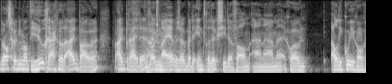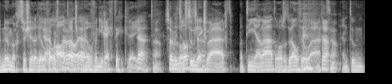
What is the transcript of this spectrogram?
er was gewoon iemand die heel graag wilde uitbouwen. Of uitbreiden. Volgens mij hebben ze ook bij de introductie daarvan aanname gewoon al die koeien gewoon genummerd. Dus als je er heel Ja, veel had, mij had je wel, gewoon heel veel van die rechten gekregen. Ja, Ja. dat was, was toen het, ja. niks waard. Maar tien jaar later was het wel veel waard. Ja. Ja. En toen...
